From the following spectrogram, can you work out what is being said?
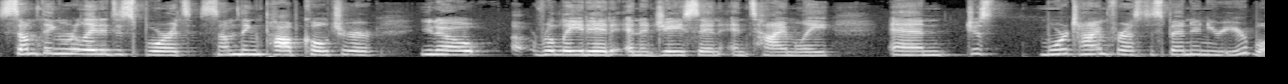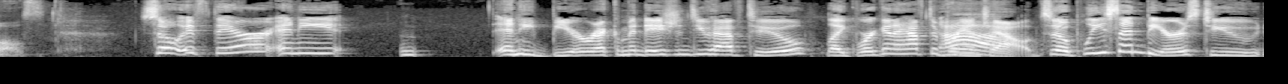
something related to sports, something pop culture, you know, uh, related and adjacent and timely, and just more time for us to spend in your earballs. So if there are any any beer recommendations you have too, like we're gonna have to branch Ah. out. So please send beers to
